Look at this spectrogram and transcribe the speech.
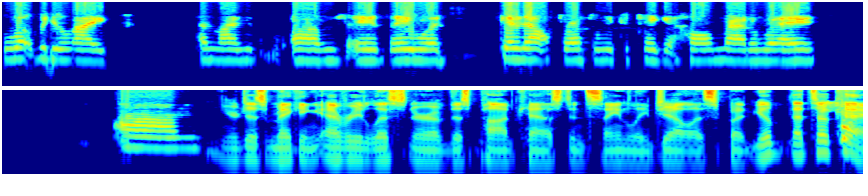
what we liked, and like um, they, they would get it out for us, and we could take it home right away. Um, You're just making every listener of this podcast insanely jealous, but you'll that's okay.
